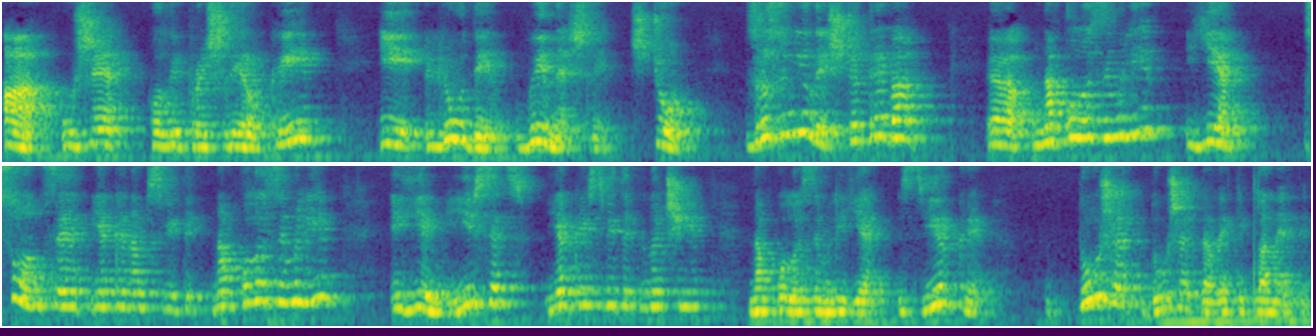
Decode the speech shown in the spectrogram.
А уже коли пройшли роки, і люди винайшли, що зрозуміли, що треба е, навколо Землі є сонце, яке нам світить, навколо Землі є місяць, який світить вночі, навколо Землі є зірки, дуже-дуже далекі планети.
